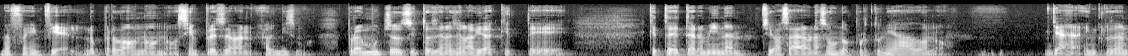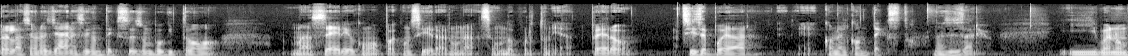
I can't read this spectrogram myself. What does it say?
me fue infiel, lo perdono, no, siempre se van al mismo. Pero hay muchas situaciones en la vida que te, que te determinan si vas a dar una segunda oportunidad o no. Ya, incluso en relaciones, ya en ese contexto es un poquito más serio como para considerar una segunda oportunidad. Pero sí se puede dar eh, con el contexto necesario. Y bueno,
